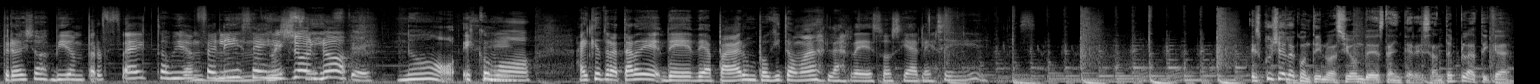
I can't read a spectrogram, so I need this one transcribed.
pero ellos viven perfectos, viven felices No y yo no. existe. No, es como hay que tratar de, de- de apagar un poquito más las redes sociales. Sí. Escucha la continuación de esta interesante plática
